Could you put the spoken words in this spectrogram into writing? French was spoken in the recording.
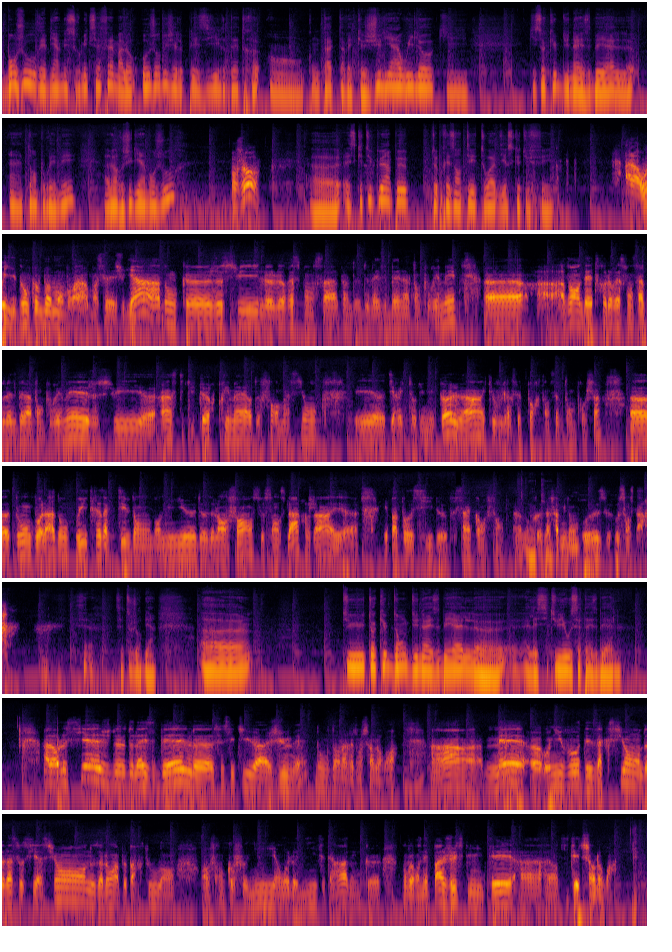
Bonjour et bienvenue sur Mix FM. Alors aujourd'hui j'ai le plaisir d'être en contact avec Julien Willow qui, qui s'occupe d'une ASBL Un temps pour aimer. Alors Julien, bonjour. Bonjour. Euh, est-ce que tu peux un peu te présenter, toi, dire ce que tu fais? Alors oui, donc euh, bon, voilà, moi c'est Julien, hein, donc euh, je suis le, responsable hein, de, de l'ASBL Un temps pour aimer. Euh, avant d'être le responsable de l'ASBL Un temps pour aimer, je suis instituteur primaire de formation et directeur d'une école hein, qui ouvrira ses portes en septembre prochain. donc voilà, donc oui, très actif dans, le milieu de, l'enfance au sens large et, et, papa aussi de, cinq enfants, donc la famille nombreuse au sens large. C'est toujours bien. Euh, tu t'occupes donc d'une ASBL. Euh, elle est située où cette ASBL alors le siège de, l'ASBL euh, se situe à Jumet, donc dans la région Charleroi. Hein. mais au niveau des actions de l'association, nous allons un peu partout en, en francophonie, en Wallonie, etc. Donc, euh, on n'est pas juste limité à, l'entité de Charleroi.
